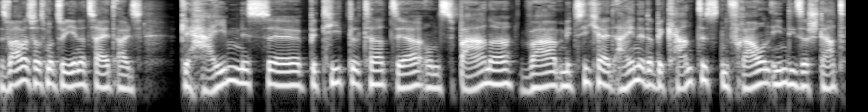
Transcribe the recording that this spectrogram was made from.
Es war was, was man zu jener Zeit als Geheimnisse betitelt hat, ja, und Spana war mit Sicherheit eine der bekanntesten Frauen in dieser Stadt,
